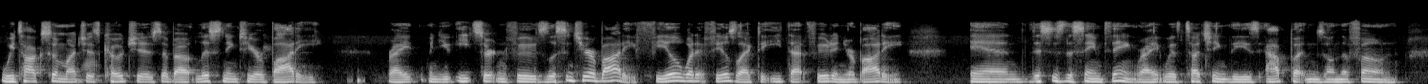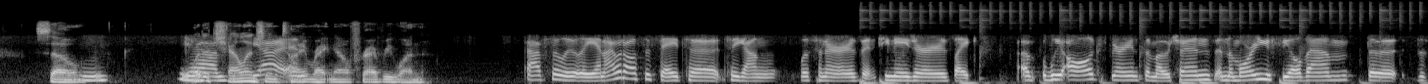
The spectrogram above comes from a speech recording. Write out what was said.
We talk so much as coaches about listening to your body, right? When you eat certain foods, listen to your body, feel what it feels like to eat that food in your body. And this is the same thing, right? With touching these app buttons on the phone. So, mm-hmm. Yeah, what a challenging yeah, time right now for everyone. Absolutely. And I would also say to, to young listeners and teenagers, like, uh, we all experience emotions, and the more you feel them, the, the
